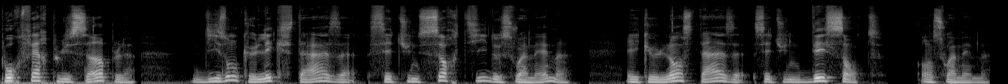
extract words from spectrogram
Pour faire plus simple, disons que l'extase, c'est une sortie de soi-même, et que l'enstase, c'est une descente en soi-même.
